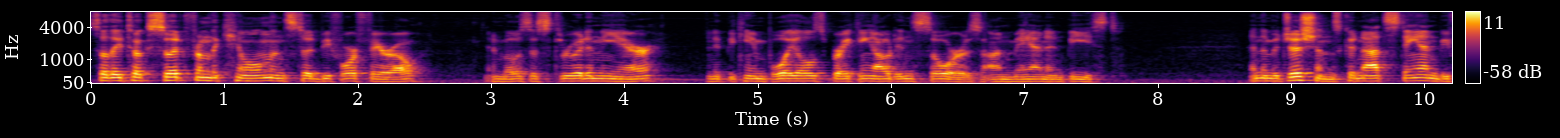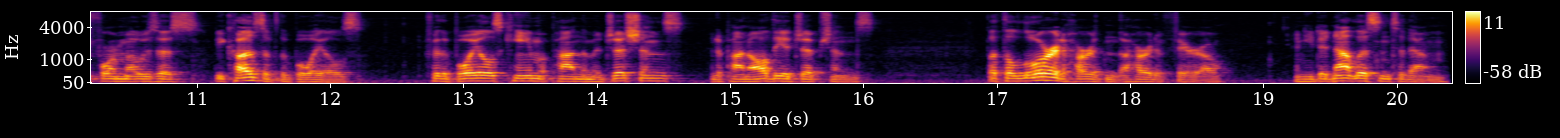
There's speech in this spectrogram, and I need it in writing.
So they took soot from the kiln and stood before Pharaoh, and Moses threw it in the air, and it became boils breaking out in sores on man and beast. And the magicians could not stand before Moses because of the boils, for the boils came upon the magicians and upon all the Egyptians. But the Lord hardened the heart of Pharaoh, and he did not listen to them,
